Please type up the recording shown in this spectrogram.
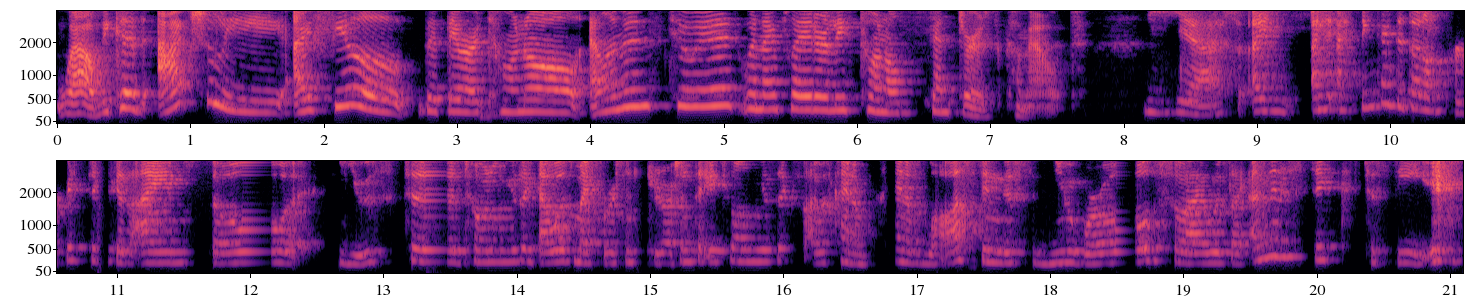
Wow, because actually, I feel that there are tonal elements to it when I play it, or at least tonal centers come out. Yes, I, I, I think I did that on purpose because I am so used to tonal music. That was my first introduction to atonal music, so I was kind of kind of lost in this new world. So I was like, I'm gonna stick to C.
